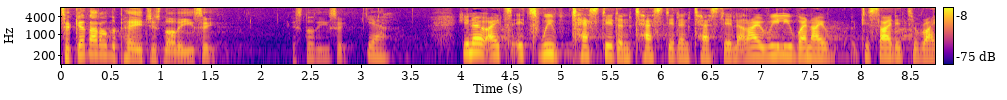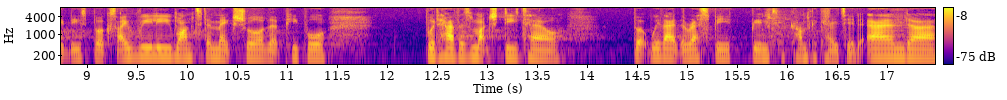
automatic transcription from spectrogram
to get that on the page is not easy. It's not easy. Yeah. You know, it's, it's, we've tested and tested and tested, and I really, when I decided to write these books, I really wanted to make sure that people would have as much detail, but without the recipe being too complicated. And, uh,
